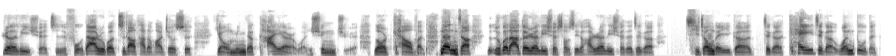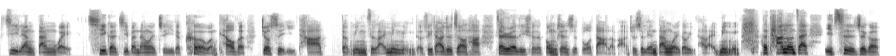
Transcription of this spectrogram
热力学之父。大家如果知道他的话，就是有名的开尔文勋爵 Lord Kelvin。那你知道，如果大家对热力学熟悉的话，热力学的这个其中的一个这个 K 这个温度的计量单位。七个基本单位之一的克文 （Kelvin） 就是以他的名字来命名的，所以大家就知道他在热力学的贡献是多大了吧？就是连单位都以他来命名。那他呢，在一次这个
